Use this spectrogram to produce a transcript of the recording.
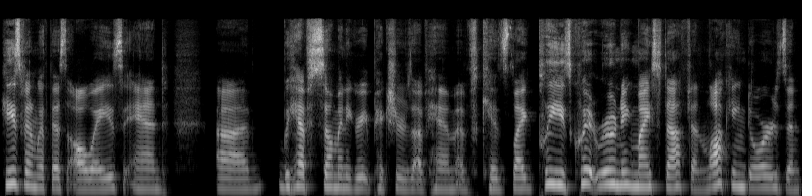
He's been with us always. And uh, we have so many great pictures of him, of kids like, please quit ruining my stuff and locking doors. And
